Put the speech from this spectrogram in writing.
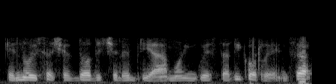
che noi sacerdoti celebriamo in questa ricorrenza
